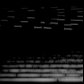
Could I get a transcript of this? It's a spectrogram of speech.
Música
